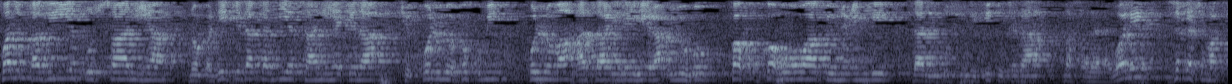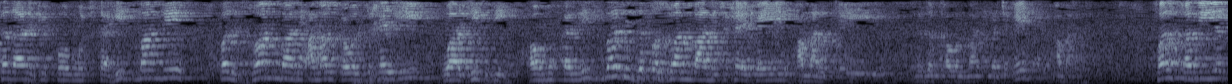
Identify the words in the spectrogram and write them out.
فالقضيه الثانيه نو پدې کې دا قضيه ثانيه کې دا چې کل حکم کل ما ادى اليه رايه فهو واقع عندي دا د اصول فقه کې دا مسله ده ولی ځکه چې مقصد دا چې په مجتهد باندې خپل ځوان باندې عمل کول څه شي واجب دي او مکلف به د ځوان باندې څه شي کوي عمل کوي نو دا کول باندې بچي عمل کوي فالقضيه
